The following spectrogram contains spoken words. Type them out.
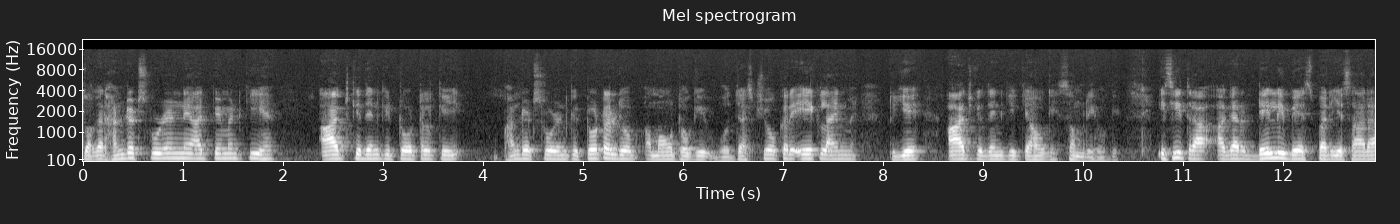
तो अगर हंड्रेड स्टूडेंट ने आज पेमेंट की है, आज के दिन की टोटल की हंड्रेड स्टूडेंट की टोटल जो अमाउंट होगी, वो जस्ट शो करे एक लाइन में तो ये आज के दिन की क्या होगी? समरी होगी। इसी तरह अगर डेली बेस पर ये सारा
